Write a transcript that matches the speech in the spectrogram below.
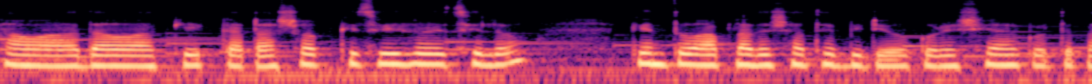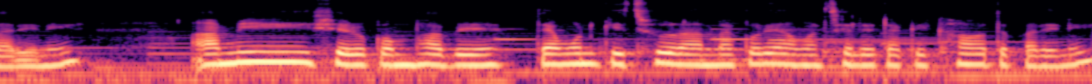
খাওয়া, দাওয়া, কেক কাটা সব কিছুই হয়েছিল। কিন্তু আপনাদের সাথে ভিডিও করে শেয়ার করতে পারিনি। আমি সেরকমভাবে তেমন কিছু রান্না করে আমার ছেলেটাকে খাওয়াতে পারিনি।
